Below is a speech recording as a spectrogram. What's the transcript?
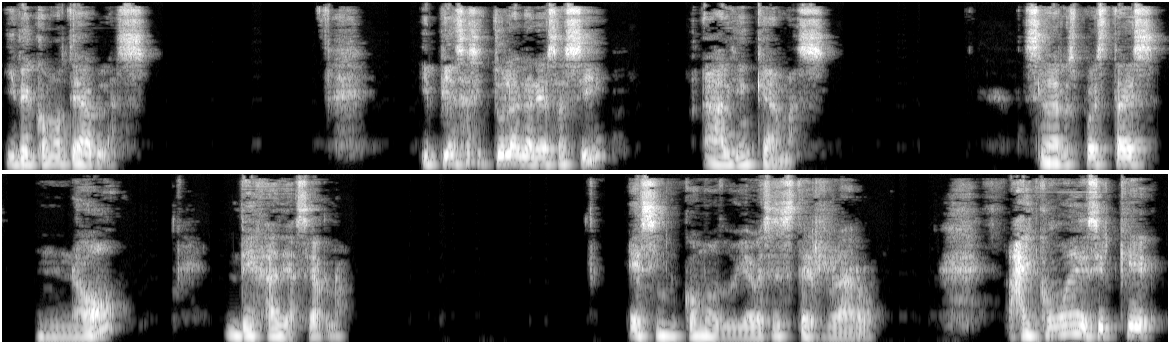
Y ve cómo te hablas. Y piensa si tú le hablarías así a alguien que amas. Si la respuesta es no, deja de hacerlo. Es incómodo y a veces es raro. Ay, ¿cómo voy a decir que,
